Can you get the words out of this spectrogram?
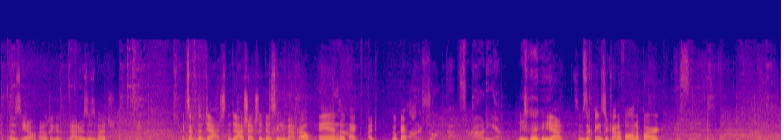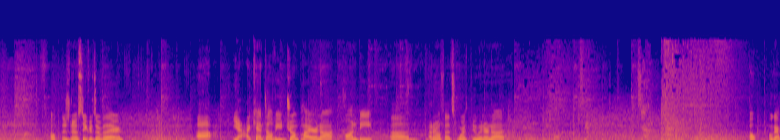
Because, you know, I don't think it matters as much. Except for the dash. The dash actually does seem to matter. Oh, and okay. I, okay. A lot of shortcuts around here. yeah, seems like things are kind of falling apart. Oh, there's no secrets over there. Uh, yeah, I can't tell if you jump high or not on beat. Um, I don't know if that's worth doing or not. Oh, okay.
